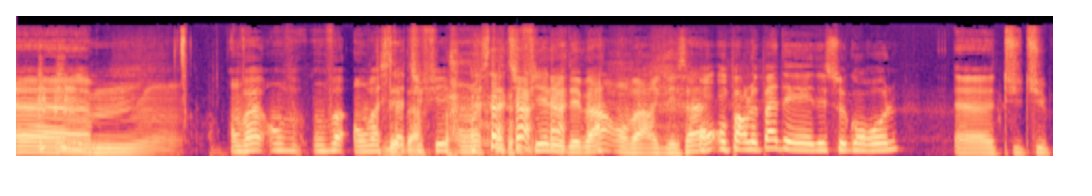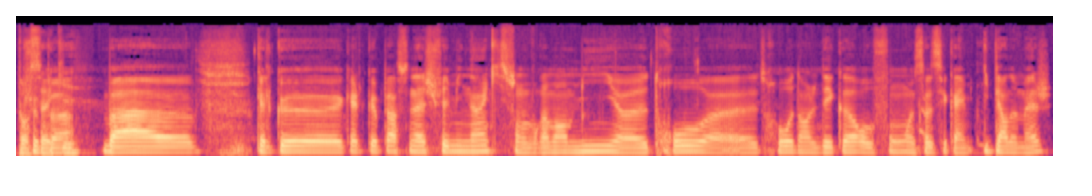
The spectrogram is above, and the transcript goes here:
Euh, on va, on va, on va, on va Débat. statifier, on va statifier le débat. On va régler ça. On, on parle pas des, des seconds rôles? Euh, tu, tu penses à pas. qui Bah, euh, pff, quelques, quelques personnages féminins qui sont vraiment mis euh, trop, trop dans le décor au fond. Ça, c'est quand même hyper dommage.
